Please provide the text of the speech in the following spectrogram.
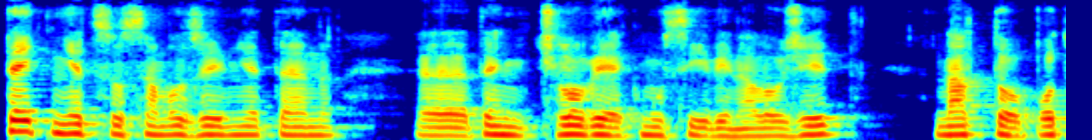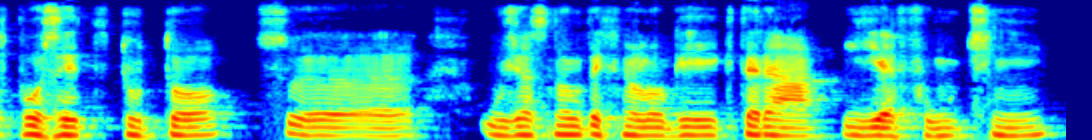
teď něco samozřejmě ten, eh, ten člověk musí vynaložit, na to podpořit tuto uh, úžasnou technologii, která je funkční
